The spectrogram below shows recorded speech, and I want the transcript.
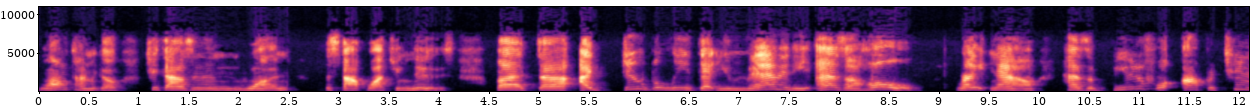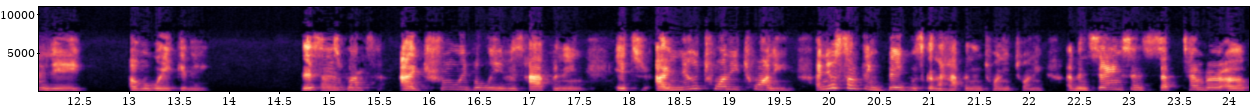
long time ago, 2001, to stop watching news. But uh, I do believe that humanity as a whole, right now, has a beautiful opportunity of awakening. This I is agree. what I truly believe is happening. It's I knew 2020. I knew something big was going to happen in 2020. I've been saying since September of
